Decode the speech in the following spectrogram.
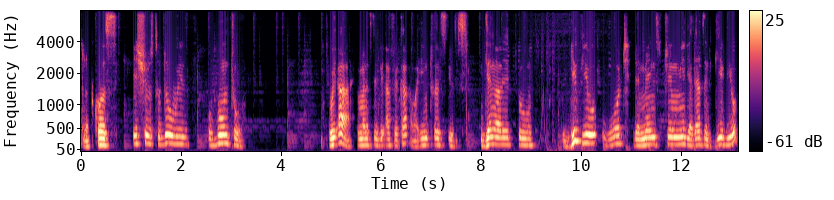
and of course, issues to do with Ubuntu. We are Humanist TV Africa. Our interest is generally to give you what the mainstream media doesn't give you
